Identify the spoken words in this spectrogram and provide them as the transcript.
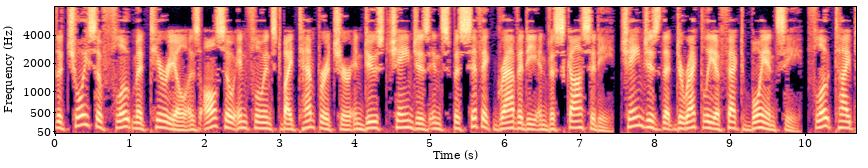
The choice of float material is also influenced by temperature-induced changes in specific gravity and viscosity, changes that directly affect buoyancy. Float-type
